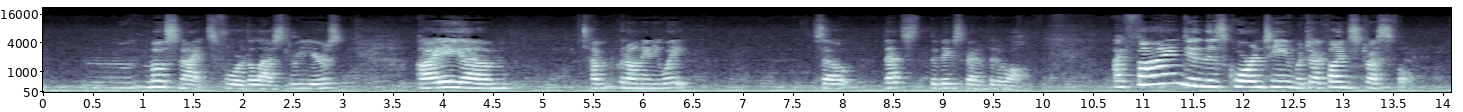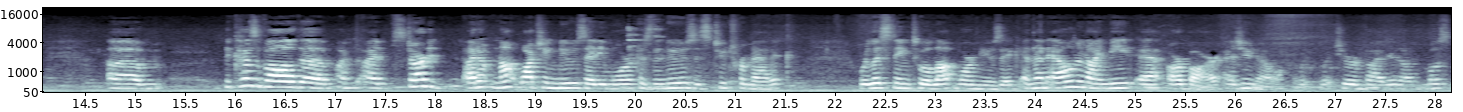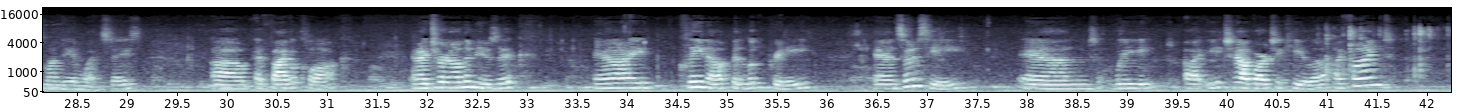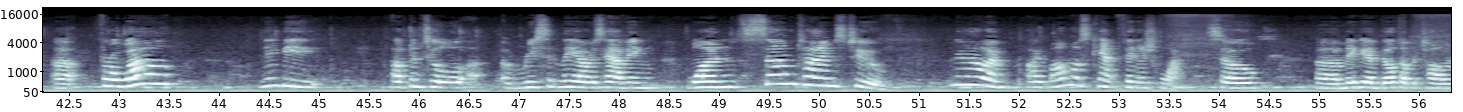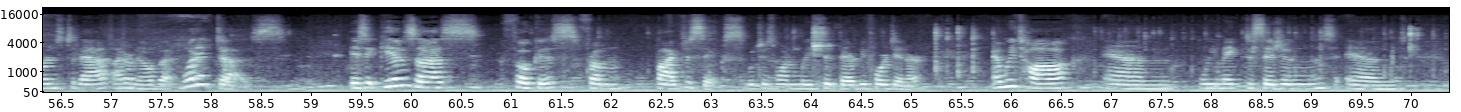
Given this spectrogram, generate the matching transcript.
mm, most nights for the last three years. I um, haven't put on any weight. So that's the biggest benefit of all. I find in this quarantine, which I find stressful, um, because of all the, I'm, I've started, I don't, not watching news anymore because the news is too traumatic. We're listening to a lot more music. And then Alan and I meet at our bar, as you know, which you're invited on most Monday and Wednesdays, uh, at 5 o'clock. And I turn on the music and I clean up and look pretty. And so does he. And we uh, each have our tequila. I find uh, for a while, maybe up until uh, recently, I was having one, sometimes two. Now I'm I almost can't finish one. So uh, maybe I've built up a tolerance to that. I don't know, but what it does is it gives us focus from five to six, which is when we sit there before dinner, and we talk and we make decisions and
